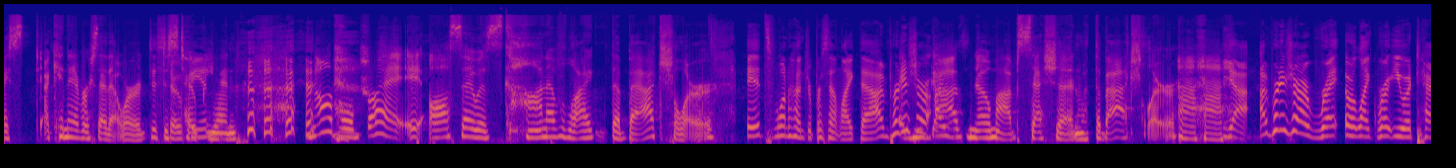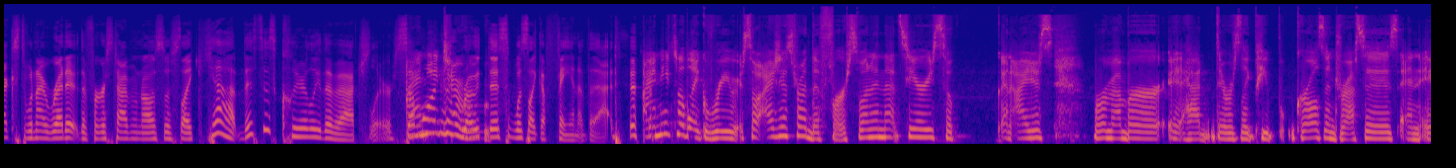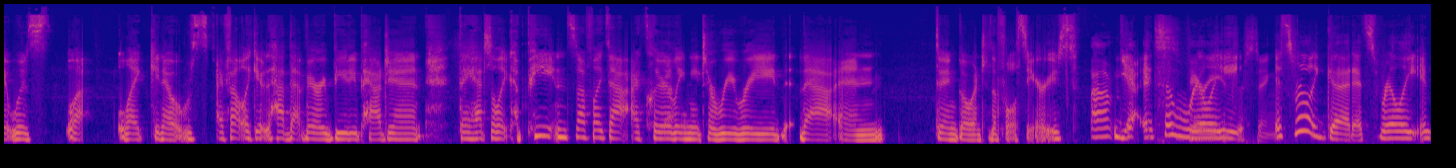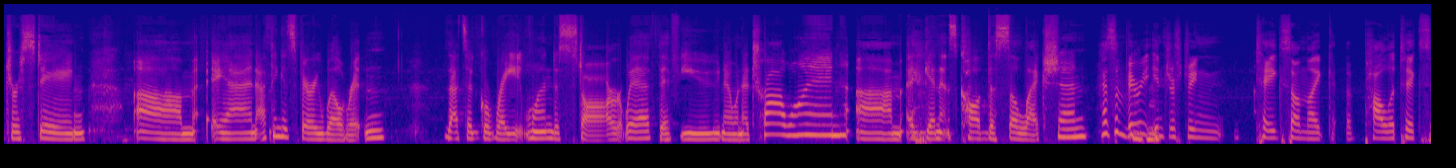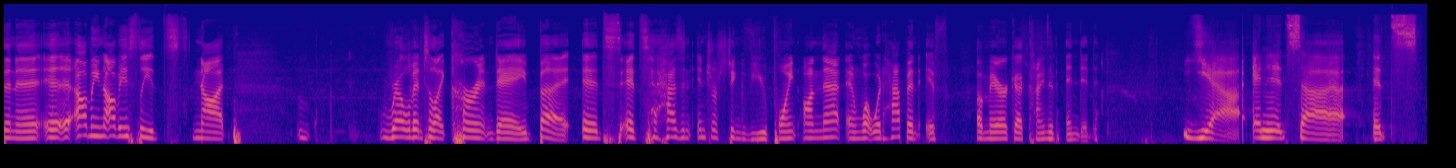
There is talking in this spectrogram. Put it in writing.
Dis- I can never say that word. Dystopian? Dystopian novel, but it also is kind of like The Bachelor. It's 100% like that. I'm pretty And sure you I guys know my obsession with The Bachelor. Uh huh. yeah, I'm pretty sure I read or like wrote you a text when I read it the first time, and I was just like, "Yeah, this is clearly The Bachelor." Someone who to- wrote this was like a fan of that. I need to like re. So I just read the first one in that series. So, and I just remember it had there was like people, girls in dresses, and it was li- like you know, was. I felt like it had that very beauty pageant. They had to like compete and stuff like that. I clearly need to reread that and then go into the full series. Um, yeah, it's, a really interesting. It's really good. It's really interesting, um, and I think it's very well written. that's a great one to start with if you, you know want to try one. Um, again, it's called The Selection. Has some very interesting takes on like politics in it. it. I mean, obviously, it's not relevant to like current day, but it's it's has an interesting viewpoint on that and what would happen if America kind of ended. Yeah, and it's uh, it's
